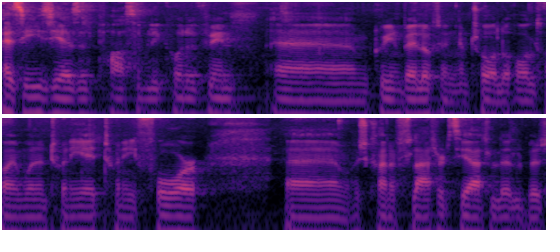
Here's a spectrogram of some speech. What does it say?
as easy as it possibly could have been. Um, Green Bay looked in control the whole time, winning 28-24, um, which kind of flattered Seattle a little bit.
